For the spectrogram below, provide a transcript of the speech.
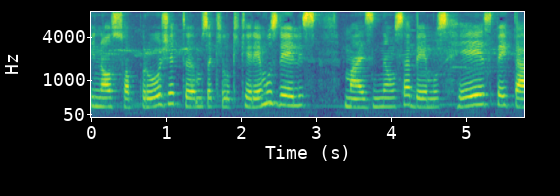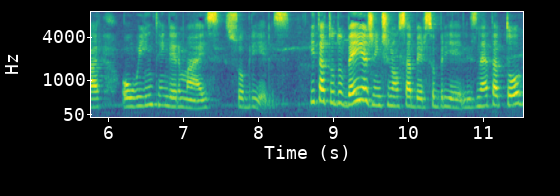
e nós só projetamos aquilo que queremos deles, mas não sabemos respeitar ou entender mais sobre eles. E tá tudo bem a gente não saber sobre eles, né? Tá to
